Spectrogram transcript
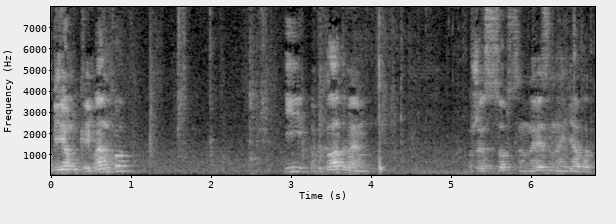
берем креманку и выкладываем уже собственно нарезанное яблоко.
